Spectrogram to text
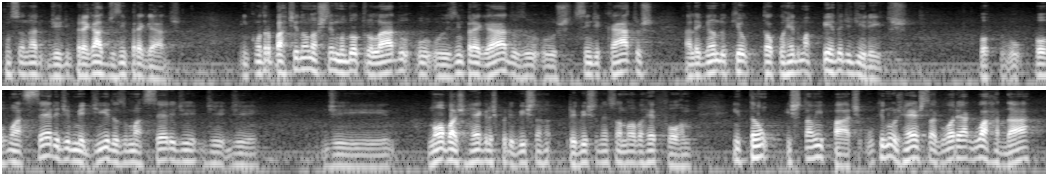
funcionários, de empregados desempregados. Em contrapartida, nós temos do outro lado os empregados, os sindicatos, alegando que está ocorrendo uma perda de direitos. Por, por, uma série de medidas, uma série de, de, de, de novas regras previstas, previstas nessa nova reforma. Então, está um empate. O que nos resta agora é aguardar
